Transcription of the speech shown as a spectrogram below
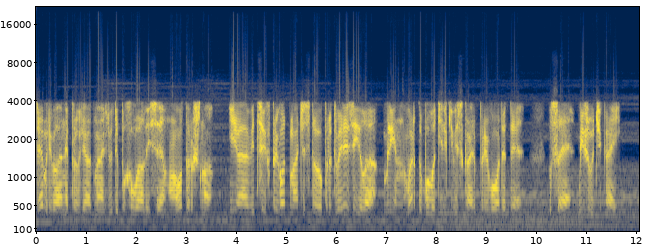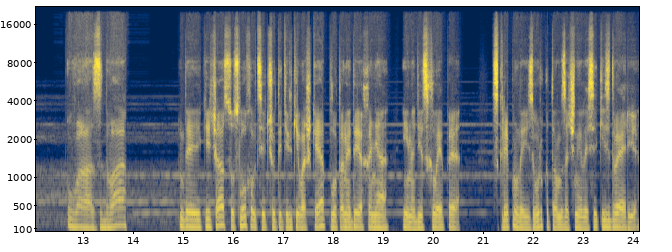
темрява непроглядна, люди поховалися, моторошно. Я від цих пригод начисто протверезіла. Блін, варто було тільки візка приводити. Усе, біжу, чекай. У вас два. Деякий час у слухавці чути тільки важке, плутане дихання, іноді схлипи. Скрипнули і з гуркутом зачинились якісь двері,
